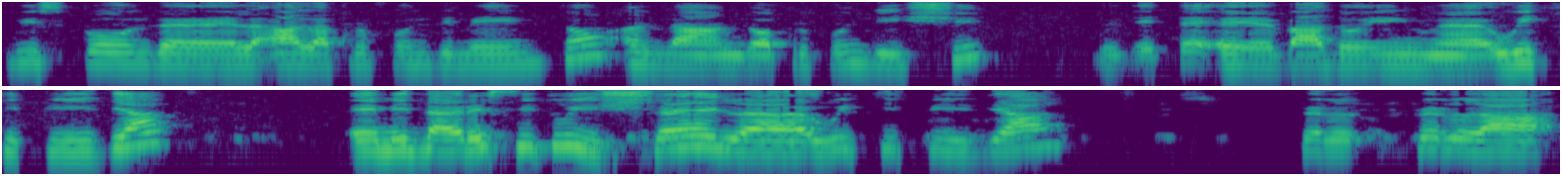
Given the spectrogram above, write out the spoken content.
rispondere all'approfondimento andando approfondisci vedete eh, vado in uh, Wikipedia e mi da, restituisce il Wikipedia per, per, la,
